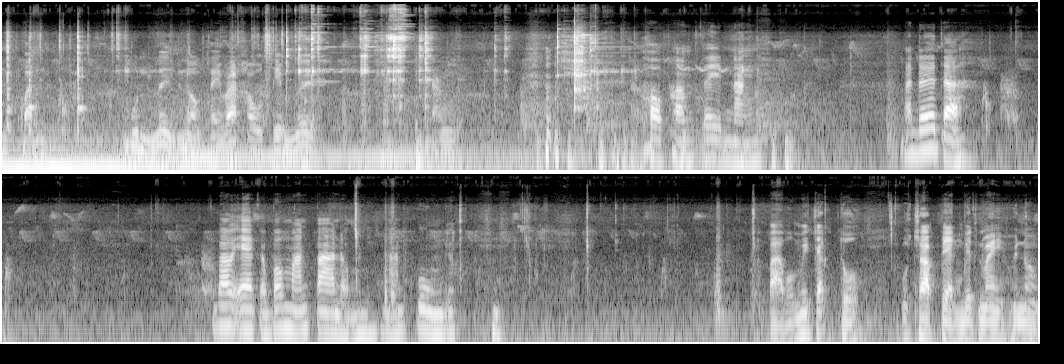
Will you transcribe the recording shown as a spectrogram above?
ำบันบุญเลยพี่น้องใส่ว่าเขาเต็มเลยจังพอพร้อมใส่หนัง มาเด้อจ้ะเบ้าแอร์กับเบ้ามันปลาดอกมันนี่มันกุ้งอยู่ ป่าผมไม่จักตัวอุตสาห์แปลงเบ็ดใหมพี่น้อง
